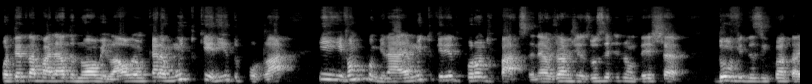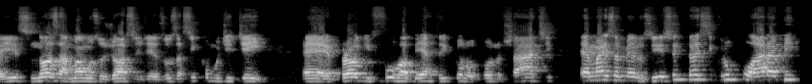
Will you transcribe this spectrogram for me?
por ter trabalhado no Al Hilal, é um cara muito querido por lá, e, e vamos combinar, é muito querido por onde passa, né? O Jorge Jesus, ele não deixa dúvidas enquanto a isso, nós amamos o Jorge Jesus, assim como o DJ é, Prog Fu Roberto aí colocou no chat. É mais ou menos isso. Então, esse grupo árabe,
